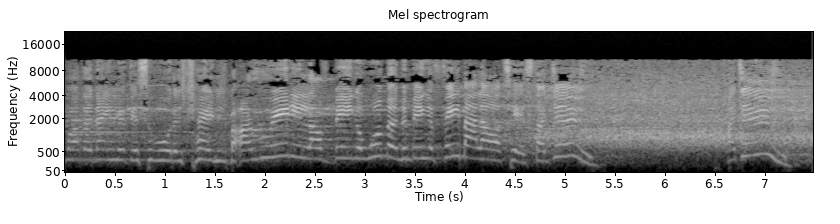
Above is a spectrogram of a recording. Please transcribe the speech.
Well, the name of this award has changed, but I really love being a woman and being a female artist. I do. I do.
